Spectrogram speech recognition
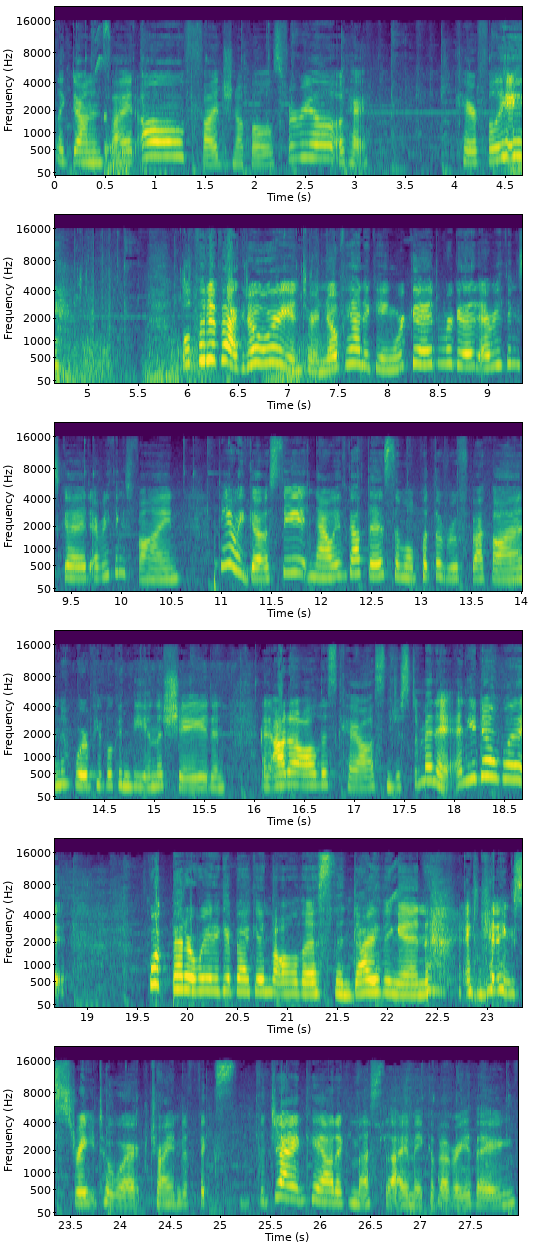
Like down inside. Oh, fudge knuckles. For real? Okay. Carefully. we'll put it back. Don't worry, intern. No panicking. We're good. We're good. Everything's good. Everything's fine. There we go. See, now we've got this and we'll put the roof back on where people can be in the shade and, and out of all this chaos in just a minute. And you know what? What better way to get back into all this than diving in and getting straight to work trying to fix the giant chaotic mess that I make of everything.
